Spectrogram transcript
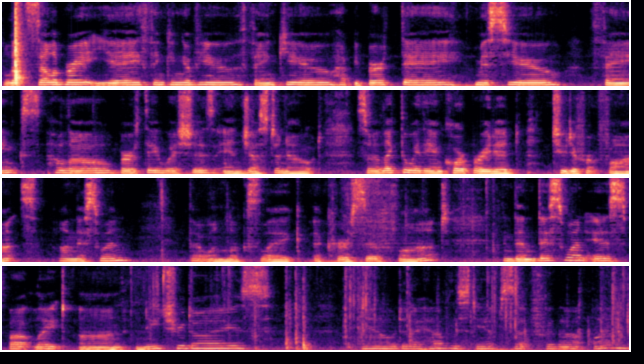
Let's celebrate. Yay, thinking of you. Thank you. Happy birthday. Miss you. Thanks. Hello. Birthday wishes and just a note. So I like the way they incorporated two different fonts on this one. That one looks like a cursive font. And then this one is Spotlight on Nature Dies. Now, did I have the stamp set for that one?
